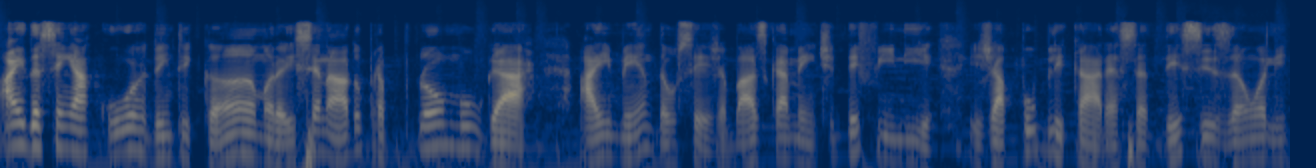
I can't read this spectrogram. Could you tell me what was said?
Ainda sem acordo entre Câmara e Senado para promulgar a emenda, ou seja, basicamente definir e já publicar essa decisão ali,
